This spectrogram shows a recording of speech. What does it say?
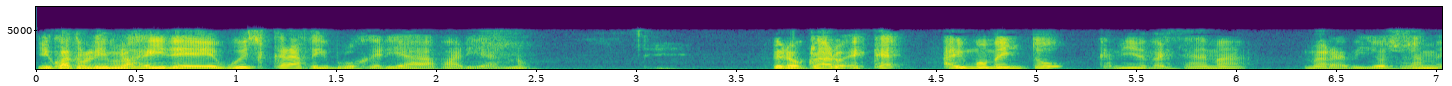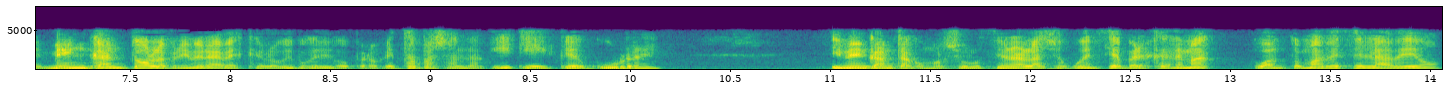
Y cuatro libros ahí de witchcraft y brujería varias, ¿no? Pero claro, es que hay un momento que a mí me parece además maravilloso. me, encantó la primera vez que lo vi porque digo, ¿pero qué está pasando aquí? ¿Qué, qué ocurre? Y me encanta cómo soluciona la secuencia, pero es que además, cuanto más veces la veo,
